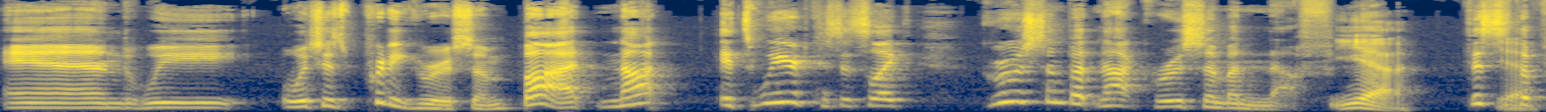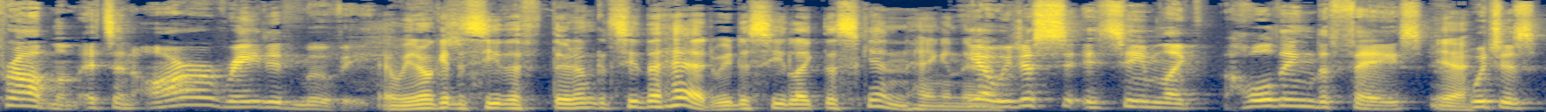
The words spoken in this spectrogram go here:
and we, which is pretty gruesome, but not. It's weird because it's like gruesome, but not gruesome enough. Yeah. This Yeah. is the problem. It's an R-rated movie. And we don't get to see the they don't get to see the head. We just see like the skin hanging there. Yeah, we just it seemed like holding the face, Yeah. which is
